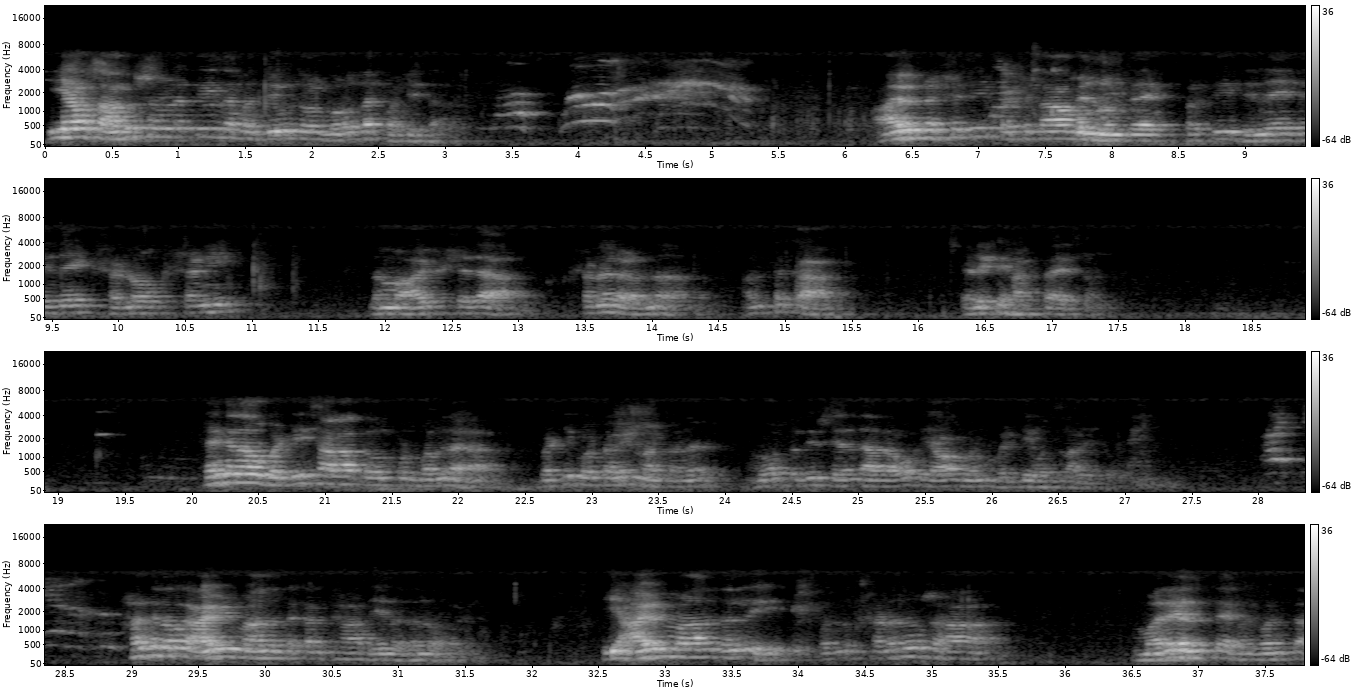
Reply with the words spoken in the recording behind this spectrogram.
ಈ ಯಾವ ಸಾಧು ಸಂಗತಿ ನಮ್ಮ ಜೀವನದೊಳಗೆ ಬರೋದ ಖಚಿತ ಆಯುರ್ನಶ್ಯತಿ ಪ್ರಚಿತಾವೆನ್ನುವಂತೆ ಪ್ರತಿ ದಿನೇ ದಿನೇ ಕ್ಷಣೋ ಕ್ಷಣಿ ನಮ್ಮ ಆಯುಷ್ಯದ ಕ್ಷಣಗಳನ್ನ ಅಂತಕ ಎಣಿಕೆ ಹಾಕ್ತಾ ಇರ್ತಾನೆ ಹೆಂಗ ನಾವು ಬಡ್ಡಿ ಸಾಲ ತಗೊಂಡ್ಕೊಂಡು ಬಂದ್ರ ಬಡ್ಡಿ ಕೊಟ್ಟಾಗ ಏನ್ ಮಾಡ್ತಾನೆ ಮೂವತ್ತು ದಿವಸ ಎಂದಾದವು ಯಾವಾಗ ನಮ್ಗೆ ಬಡ್ಡಿ ವಸೂಲಾಗಿತ್ತು. ಹಾಗೆ ನಮಗೆ ಆಯುರ್ಮಾನ ಅಂತಕ್ಕಂತಹ ಏನದನ್ನು ಈ ಆಯುರ್ಮಾನದಲ್ಲಿ ಒಂದು ಕ್ಷಣನೂ ಸಹ ಮರೆಯಂತೆ ಭಗವಂತ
